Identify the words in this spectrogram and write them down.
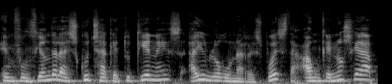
en función de la escucha que tú tienes, hay luego una respuesta, aunque no sea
